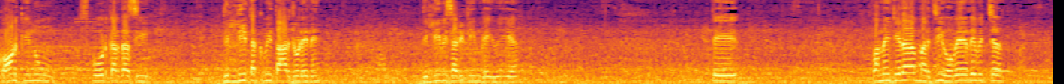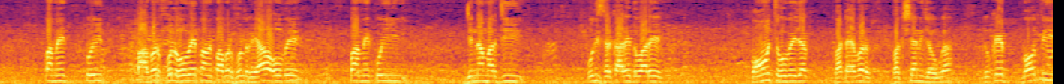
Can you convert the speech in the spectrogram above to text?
ਕੌਣ ਕਿਹਨੂੰ ਸਪੋਰਟ ਕਰਦਾ ਸੀ? ਦਿੱਲੀ ਤੱਕ ਵੀ ਤਾਰ ਜੋੜੇ ਨੇ। ਦਿੱਲੀ ਵੀ ਸਾਡੀ ਟੀਮ ਗਈ ਹੋਈ ਹੈ। ਤੇ ਭਾਵੇਂ ਜਿਹੜਾ ਮਰਜ਼ੀ ਹੋਵੇ ਇਹਦੇ ਵਿੱਚ, ਭਾਵੇਂ ਕੋਈ ਪਾਵਰਫੁਲ ਹੋਵੇ, ਭਾਵੇਂ ਪਾਵਰਫੁਲ ਰਿਹਾ ਹੋਵੇ, ਭਾਵੇਂ ਕੋਈ ਜਿੰਨਾ ਮਰਜ਼ੀ ਉਹਦੀ ਸਰਕਾਰੇ ਦੁਆਰੇ ਪਹੁੰਚ ਹੋਵੇ ਜਾਂ ਵਟਐਵਰ ਬਖਸ਼ਿਆ ਨਹੀਂ ਜਾਊਗਾ ਕਿਉਂਕਿ ਬਹੁਤ ਹੀ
